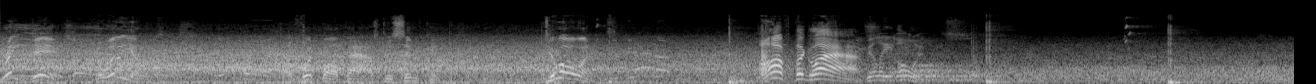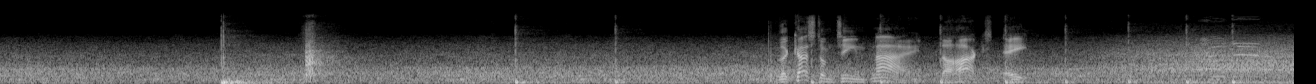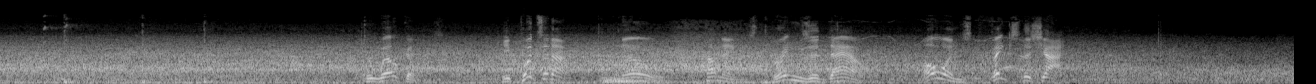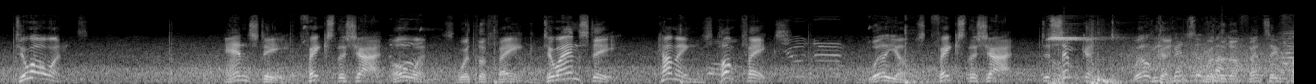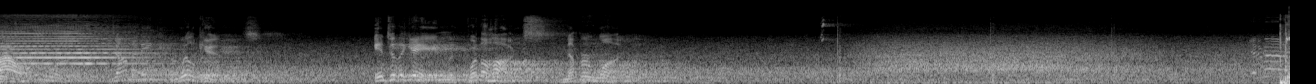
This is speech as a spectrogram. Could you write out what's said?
Great dish to Williams. A football pass to Simpkins. To Owens. Off the glass. Billy Owens. The custom team nine. The Hawks eight. To Wilkins. He puts it up. No. Cummings brings it down. Owens fakes the shot. To Owens. Anstey fakes the shot. Owens with the fake. To Anstey. Cummings pump fakes. Williams fakes the shot. To Simpkins. Wilkins Defensive with a defensive foul. Dominique Wilkins. Into the game for the Hawks, number one.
